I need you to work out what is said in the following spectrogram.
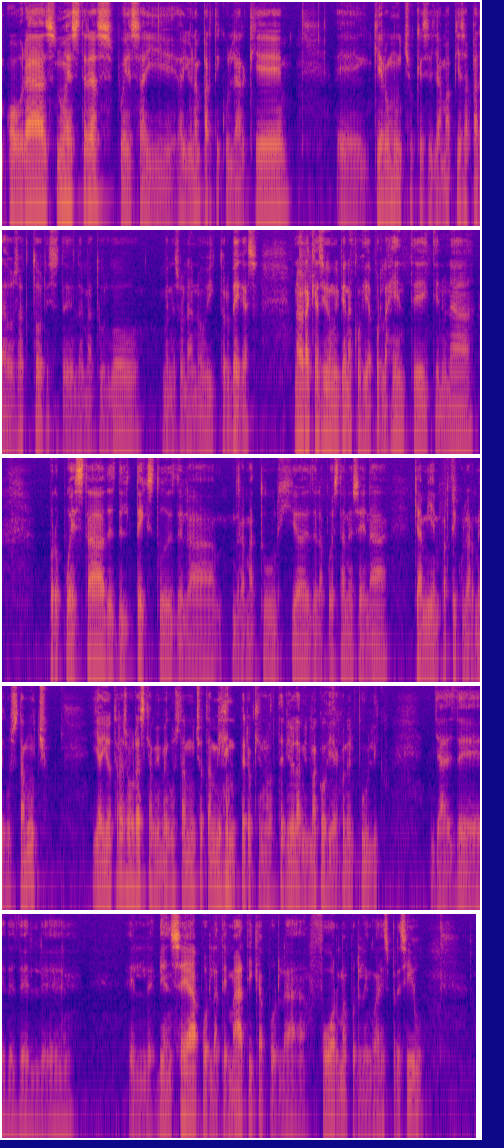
obras nuestras, pues hay, hay, una en particular que eh, quiero mucho, que se llama Pieza para dos actores, del dramaturgo venezolano Víctor Vegas. Una obra que ha sido muy bien acogida por la gente y tiene una propuesta desde el texto, desde la dramaturgia, desde la puesta en escena, que a mí en particular me gusta mucho. Y hay otras obras que a mí me gustan mucho también, pero que no han tenido la misma acogida con el público, ya desde, desde el, eh, bien sea por la temática, por la forma, por el lenguaje expresivo.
